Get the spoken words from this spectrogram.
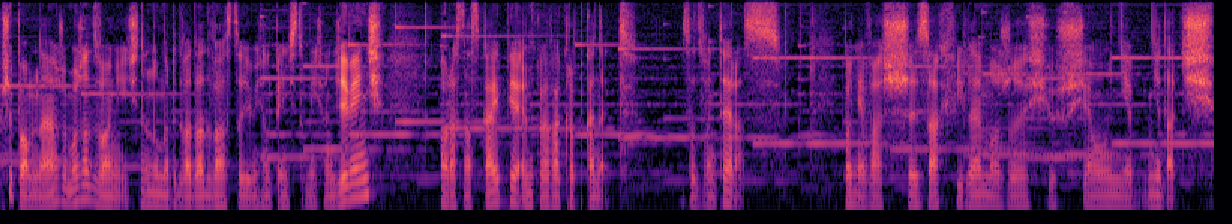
Przypomnę, że można dzwonić na numer 222 195 159 oraz na skype'ie enklawa.net. Zadzwoń teraz, ponieważ za chwilę może już się nie, nie dać,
